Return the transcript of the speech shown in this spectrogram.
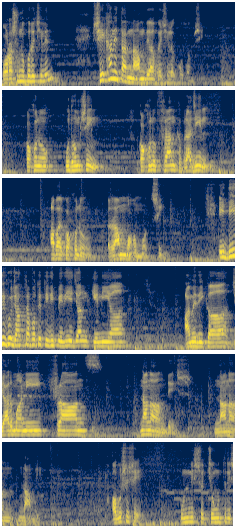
পড়াশুনো করেছিলেন, সেখানে তার নাম দেওয়া হয়েছিল উধম সিং। কখনো উধম সিং, কখনো ফ্রাঙ্ক ব্রাজিল, আবার কখনো রাম মোহাম্মদ সিং। এই দীর্ঘ যাত্রাপথে তিনি পেরিয়ে যান কেনিয়া, আমেরিকা, জার্মানি, ফ্রান্স, নানান দেশ, নানান নামে। অবশেষে উনিশশো চৌত্রিশ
